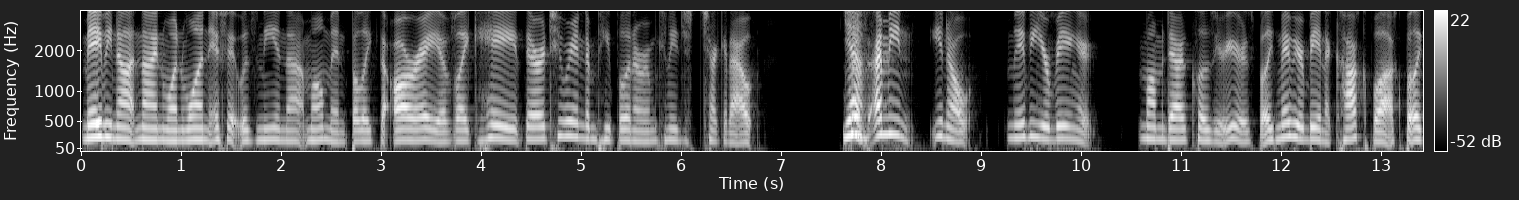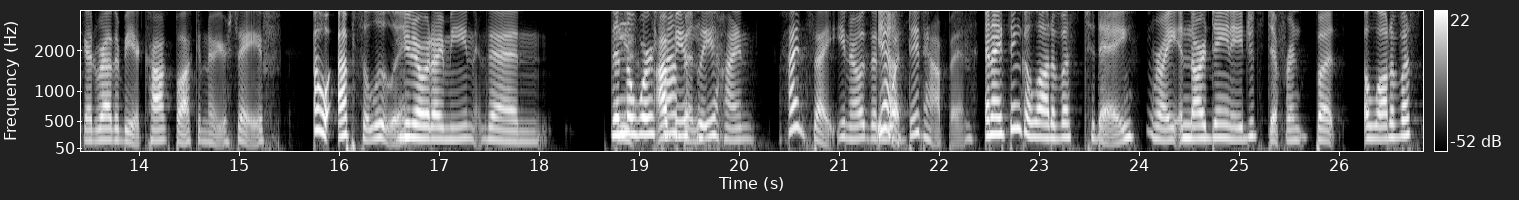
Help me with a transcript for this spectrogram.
maybe not 911 if it was me in that moment, but like the RA of like, hey, there are two random people in a room. Can you just check it out? Yeah. I mean, you know, maybe you're being a mom and dad, close your ears, but like maybe you're being a cock block, but like I'd rather be a cock block and know you're safe. Oh, absolutely. You know what I mean? Then then the know, worst obviously happened. Hind- hindsight, you know, than Yeah. what did happen. And I think a lot of us today, right, in our day and age, it's different, but a lot of us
